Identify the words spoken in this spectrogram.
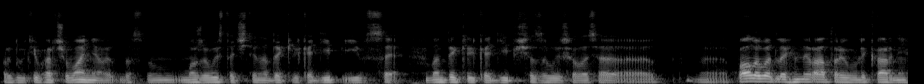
Продуктів харчування може вистачити на декілька діб і все. На декілька діб ще залишилося е, паливо для генераторів в лікарні.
